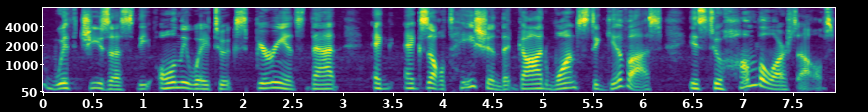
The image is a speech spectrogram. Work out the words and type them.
with Jesus, the only way to experience that exaltation that God wants to give us is to humble ourselves.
